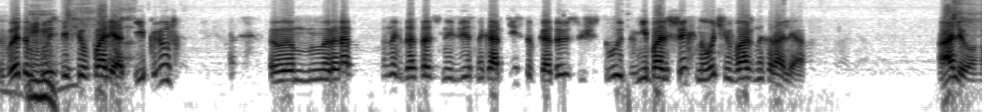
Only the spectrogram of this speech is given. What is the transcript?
В этом смысле все в порядке. И плюс эм, разных достаточно известных артистов, которые существуют в небольших, но очень важных ролях. Алло.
